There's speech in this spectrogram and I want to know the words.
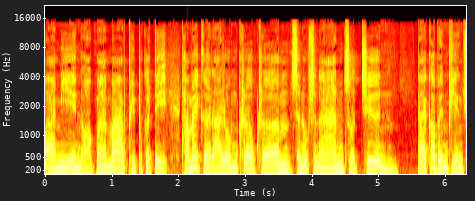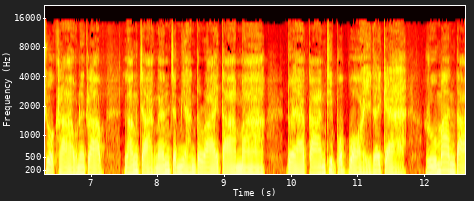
ปามีนออกมามากผิดปกติทำให้เกิดอารมณ์เคลิบเคลิ้มสนุกสนานสดชื่น แต่ก็เป็นเพียงชั่วคราวนะครับ หลังจากนั้นจะมีอันตรายตามมา โดยอาการที่พบบ่อยได้แก่ รูม่านตา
